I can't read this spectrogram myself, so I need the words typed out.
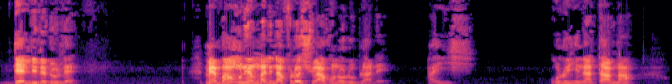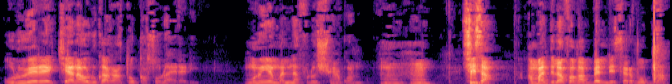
de don dɛ mɛ maa minnu ye mali nafolo sunya kɔnɔ olu bila dɛ ayi olu hinɛ t'an na olu yɛrɛ tiɲɛ na olu ka kan to kaso la yɛrɛ de minnu ye mali nafolo sunya kɔnɔ sisan an b'a deli a fɔ a ka bɛn le cerveau bila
